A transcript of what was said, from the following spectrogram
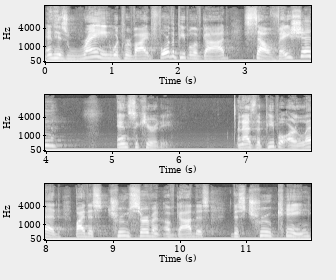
And his reign would provide for the people of God salvation and security. And as the people are led by this true servant of God, this, this true king,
